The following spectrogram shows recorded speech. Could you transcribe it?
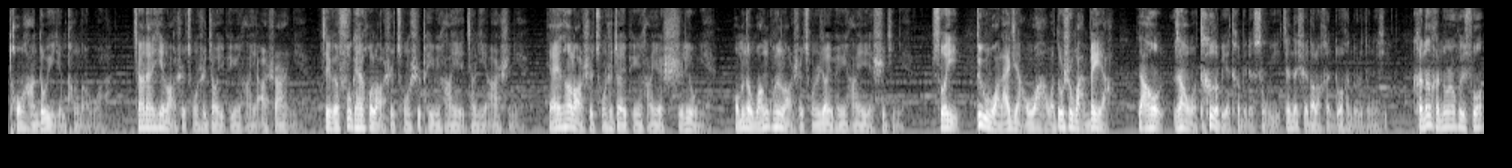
同行都已经碰到过了。江南新老师从事教育培训行业二十二年，这个傅开虎老师从事培训行业将近二十年，杨延涛老师从事教育培训行业十六年，我们的王坤老师从事教育培训行业也十几年。所以对我来讲，哇，我都是晚辈啊，然后让我特别特别的受益，真的学到了很多很多的东西。可能很多人会说。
